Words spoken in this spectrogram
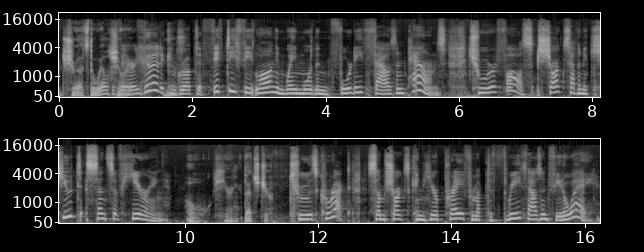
Pretty sure that's the whale shark. Very good. It can grow up to 50 feet long and weigh more than 40,000 pounds. True or false? Sharks have an acute sense of hearing. Oh, hearing. That's true. True is correct. Some sharks can hear prey from up to 3,000 feet away.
